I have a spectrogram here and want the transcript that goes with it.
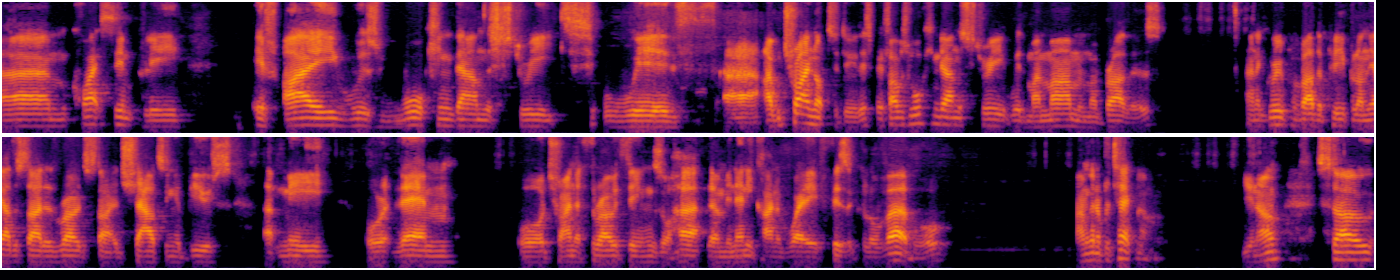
um, quite simply, if I was walking down the street with, uh, I would try not to do this, but if I was walking down the street with my mum and my brothers, and a group of other people on the other side of the road started shouting abuse at me or at them or trying to throw things or hurt them in any kind of way, physical or verbal, I'm going to protect them, you know? So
